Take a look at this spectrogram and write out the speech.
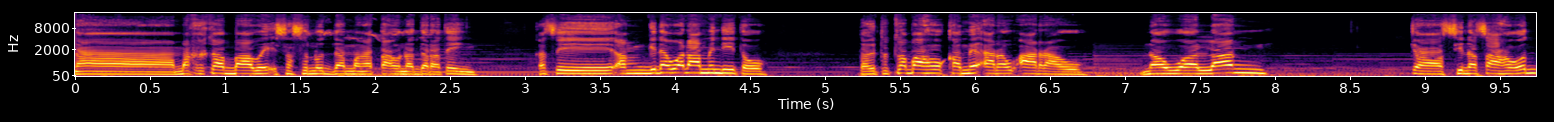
na makakabawi sa sunod ng mga tao na darating. Kasi ang ginawa namin dito, nagtatrabaho kami araw-araw na walang ah, sinasahod,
